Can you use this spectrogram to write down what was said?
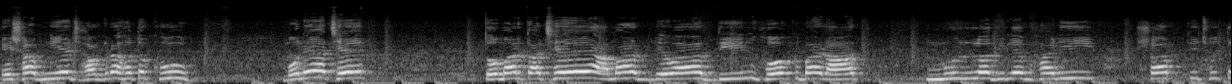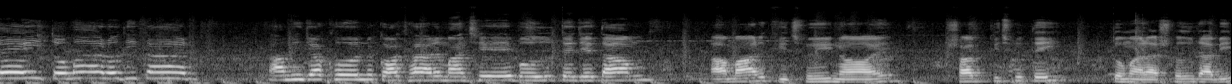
এসব নিয়ে ঝগড়া হতো খুব। মনে আছে তোমার কাছে আমার দেওয়া দিন হোক বা রাত, মূল্য দিলে ভারী সব কিছুতেই তোমার অধিকার। আমি যখন কথার মাঝে বলতে যেতাম, আমার কিছুই নয় সব কিছুতেই তোমার আসল দাবি।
